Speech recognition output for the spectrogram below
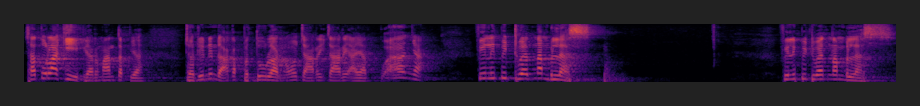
Satu lagi biar mantep ya. Jadi ini nggak kebetulan, oh cari-cari ayat banyak. Filipi 2:16. Filipi 2:16.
